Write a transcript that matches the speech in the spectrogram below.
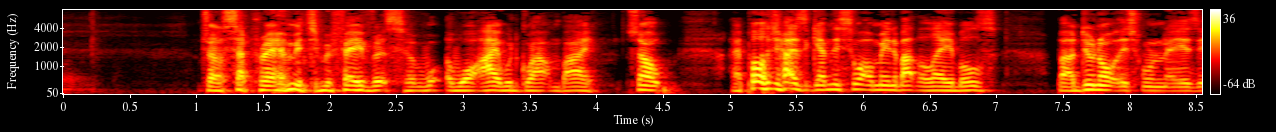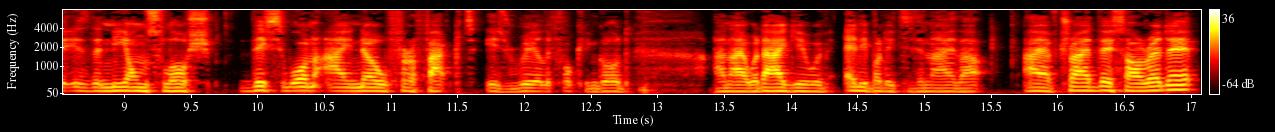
I'm trying to separate them into my favourites what I would go out and buy. So, I apologise again. This is what I mean about the labels. But I do know what this one is. It is the Neon Slush. This one I know for a fact is really fucking good. And I would argue with anybody to deny that. I have tried this already.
